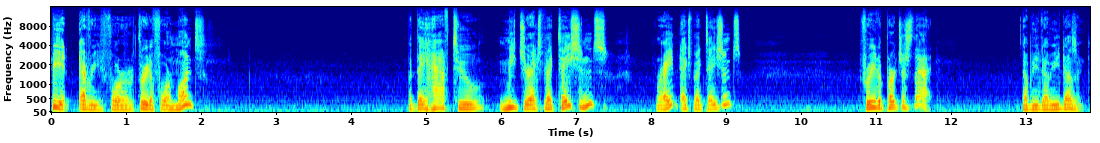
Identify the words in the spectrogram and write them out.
be it every four, three to four months. But they have to meet your expectations, right? Expectations for you to purchase that. WWE doesn't.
